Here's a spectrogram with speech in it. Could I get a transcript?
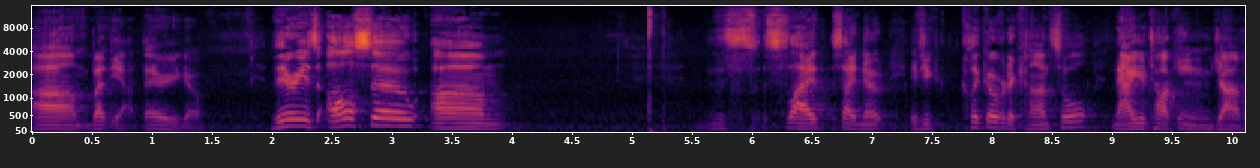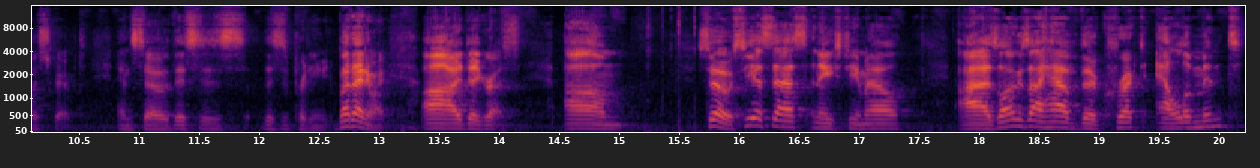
Um, but yeah, there you go. There is also um, this slide side note. If you click over to console, now you're talking in JavaScript. And so this is this is pretty neat. But anyway, uh, I digress. Um, so CSS and HTML, uh, as long as I have the correct element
